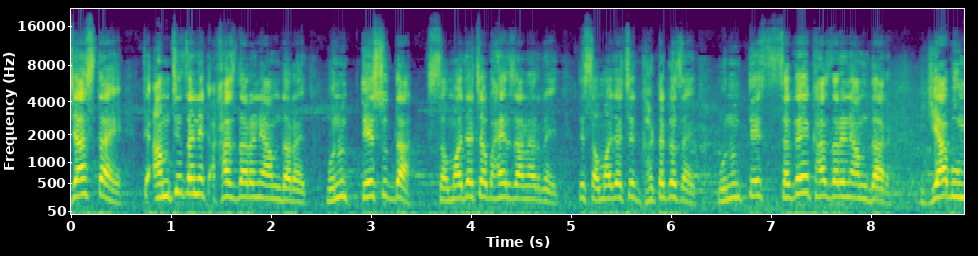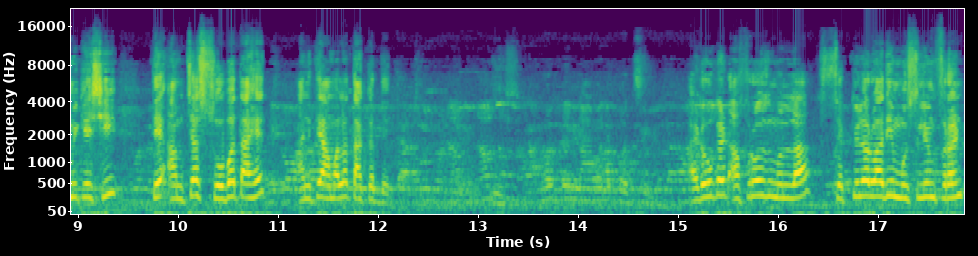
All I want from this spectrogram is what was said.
जास्त आहे. ते आमचेच अनेक खासदार आणि आमदार आहेत म्हणून ते सुद्धा समाजाच्या बाहेर जाणार नाहीत. ते समाजाचे घटकच आहेत म्हणून ते सगळे खासदार आणि आमदार या भूमिकेशी ते आमच्यासोबत आहेत आणि ते आम्हाला ताकद देतात. ॲडव्होकेट अफरोज मुल्ला सेक्युलरवादी Muslim front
